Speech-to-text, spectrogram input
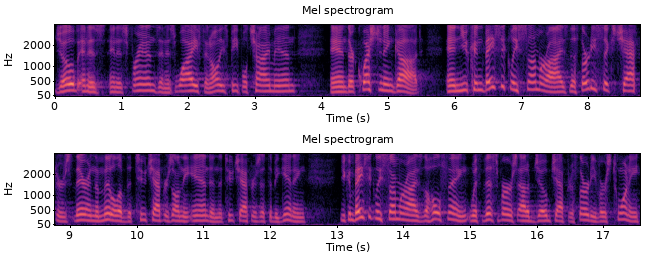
Job and his, and his friends and his wife and all these people chime in, and they're questioning God. And you can basically summarize the 36 chapters there in the middle of the two chapters on the end and the two chapters at the beginning. You can basically summarize the whole thing with this verse out of Job chapter 30, verse 20.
